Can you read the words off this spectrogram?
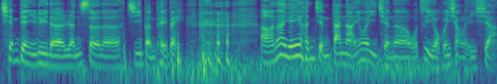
千变一律的人设的基本配备。啊、那原因很简单呐、因为以前呢，我自己有回想了一下，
